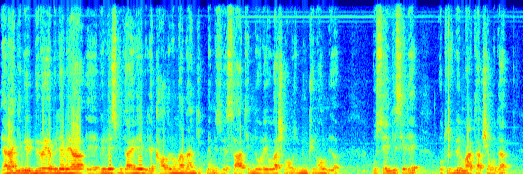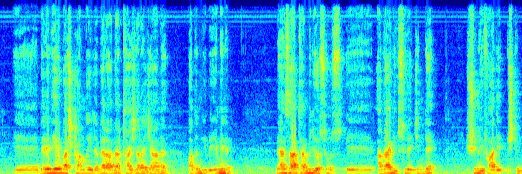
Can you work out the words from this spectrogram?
Herhangi bir büroya bile veya e, bir resmi daireye bile kaldırımlardan gitmemiz ve saatinde oraya ulaşmamız mümkün olmuyor. Bu sevgi seli 31 Mart akşamı da e, belediye başkanlığı ile beraber taclanacağını adım gibi eminim. Ben zaten biliyorsunuz e, adaylık sürecinde şunu ifade etmiştim.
